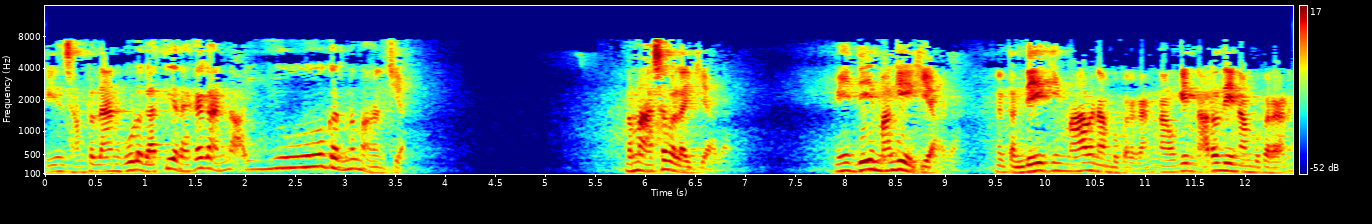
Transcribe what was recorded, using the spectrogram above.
ඊන් සම්ප්‍රදාන කූල ගතිය රැකගන්න අයියෝ කරන මහන්සිය. මම අසවලයි කියාගන්න. මේ දේ මගේ කියාගන්න. නැත්නම් දෙයකින් මාව නම්බු කරගන්න, නවගේ නර දේ නම්බු කරගන්න.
